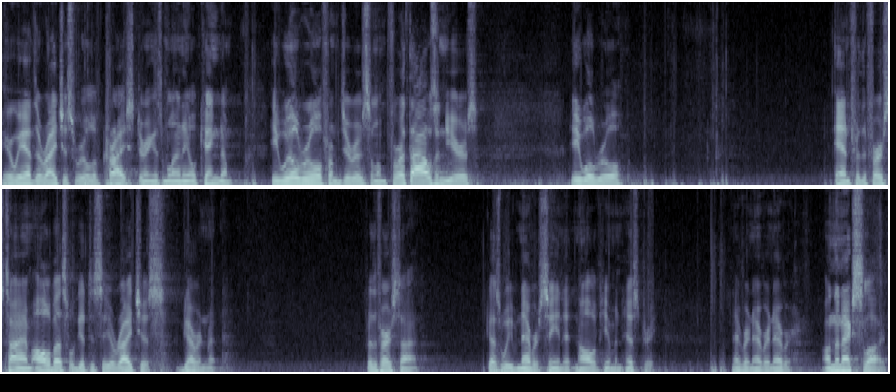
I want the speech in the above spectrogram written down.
Here we have the righteous rule of Christ during his millennial kingdom. He will rule from Jerusalem for a thousand years. He will rule. And for the first time, all of us will get to see a righteous government. For the first time. Because we've never seen it in all of human history. Never, never, never. On the next slide.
